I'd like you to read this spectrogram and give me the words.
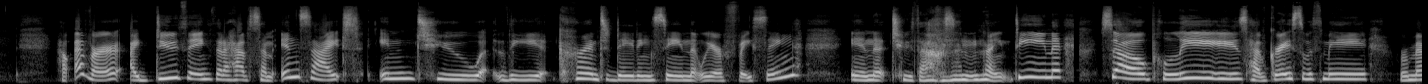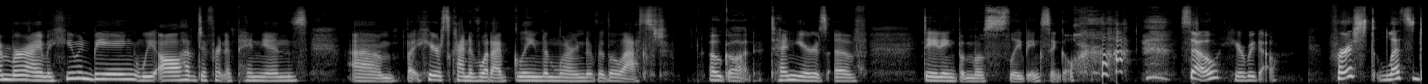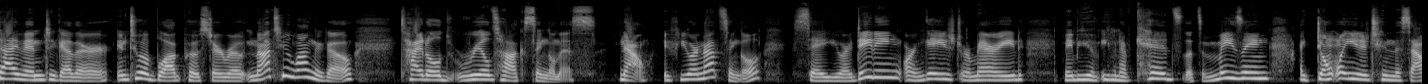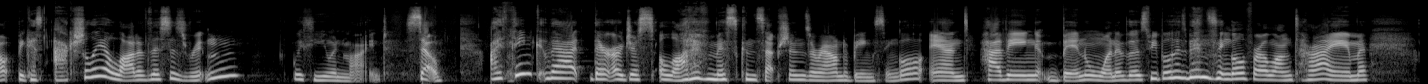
However, I do think that I have some insight into the current dating scene that we are facing in 2019. So please have grace with me. Remember, I am a human being. We all have different opinions. Um, but here's kind of what I've gleaned and learned over the last, oh God, 10 years of dating, but mostly being single. so here we go. First, let's dive in together into a blog post I wrote not too long ago titled Real Talk Singleness. Now, if you are not single, say you are dating or engaged or married, maybe you have, even have kids, that's amazing. I don't want you to tune this out because actually a lot of this is written with you in mind. So, I think that there are just a lot of misconceptions around being single, and having been one of those people who's been single for a long time,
